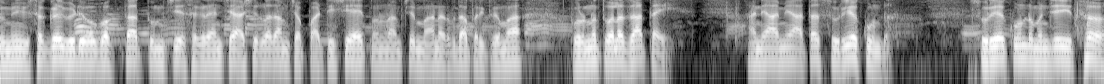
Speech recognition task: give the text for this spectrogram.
तुम्ही सगळे व्हिडिओ बघता तुमचे सगळ्यांचे आशीर्वाद आमच्या पाठीशी आहेत म्हणून आमची महानर्मदा परिक्रमा पूर्णत्वाला जात आहे. आणि आम्ही आता सूर्यकुंड. सूर्यकुंड म्हणजे इथं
